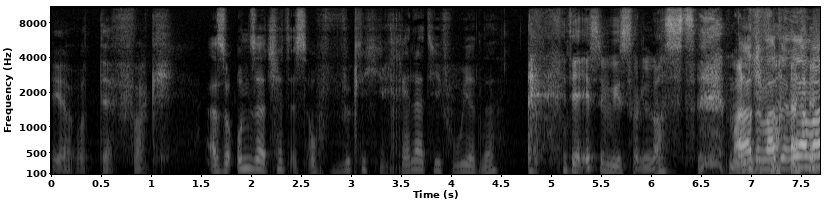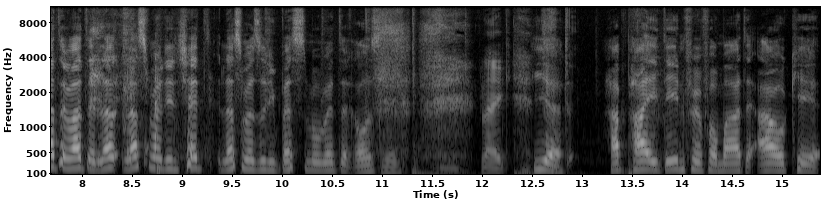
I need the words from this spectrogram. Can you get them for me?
Digga, what the fuck? Also unser Chat ist auch wirklich relativ weird, ne? Der ist irgendwie so lost. Warte, Manchmal, warte, ja, warte, warte. La- Lass mal den Chat, lass mal so die besten Momente rausnehmen. Like, Hier, hab paar Ideen für Formate. Ah, okay.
